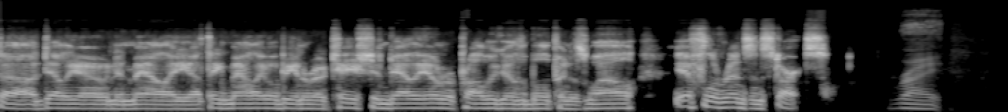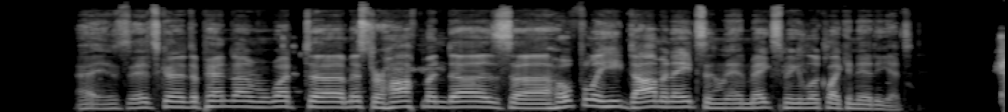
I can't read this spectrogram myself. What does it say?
uh, DeLeon and Mahle. I think Mahle will be in a rotation. DeLeon will probably go to the bullpen as well if Lorenzen starts. Right. Uh, it's, it's going to depend on what uh, Mr. Hoffman does. Uh, hopefully, he dominates and, and makes me look like an idiot.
